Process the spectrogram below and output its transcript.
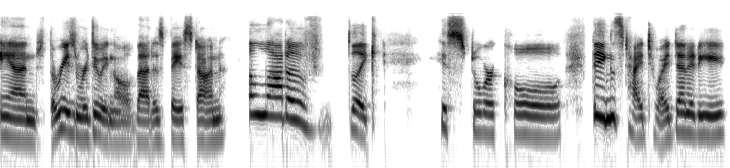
and the reason we're doing all of that is based on a lot of like historical things tied to identity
